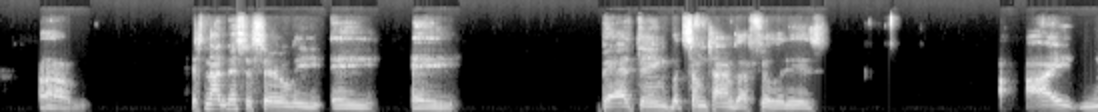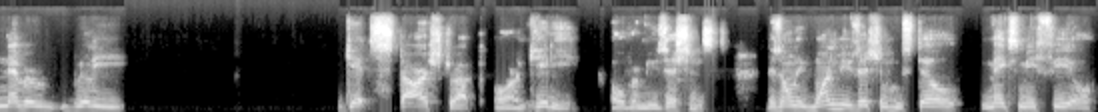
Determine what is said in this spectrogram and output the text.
um, it's not necessarily a a bad thing, but sometimes I feel it is. I never really get starstruck or giddy over musicians. There's only one musician who still makes me feel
